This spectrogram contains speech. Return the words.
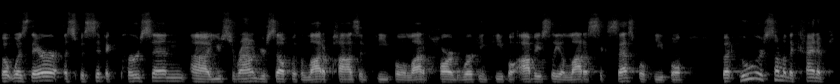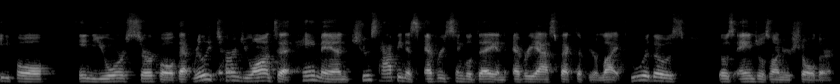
But was there a specific person? Uh, you surround yourself with a lot of positive people, a lot of hardworking people, obviously a lot of successful people. But who are some of the kind of people in your circle that really turned you on to hey man choose happiness every single day in every aspect of your life. Who are those those angels on your shoulder?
